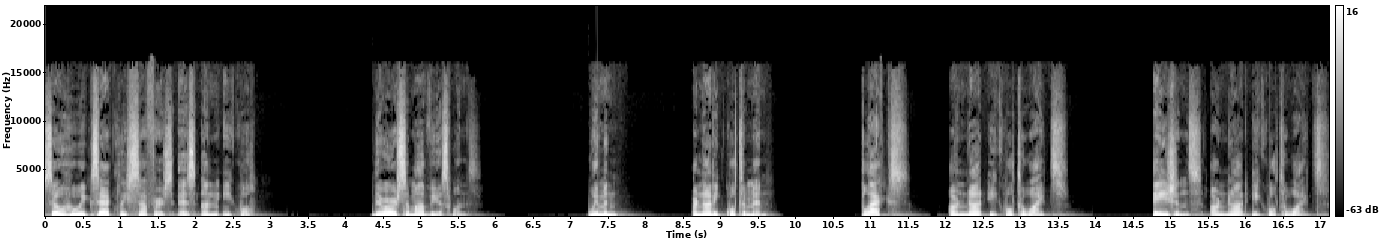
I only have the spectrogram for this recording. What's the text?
So, who exactly suffers as unequal? There are some obvious ones. Women are not equal to men. Blacks are not equal to whites. Asians are not equal to whites.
